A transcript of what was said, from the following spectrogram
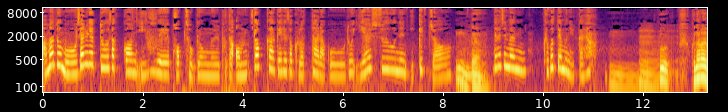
아마도 뭐 샬리앱도 사건 이후에 법 적용을 보다 엄격하게 해서 그렇다라고도 이해할 수는 있겠죠. 음, 네. 근데 하지만 그것 때문일까요? 음. 그, 그 나라의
